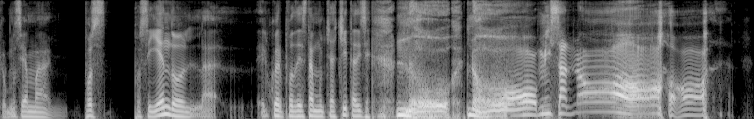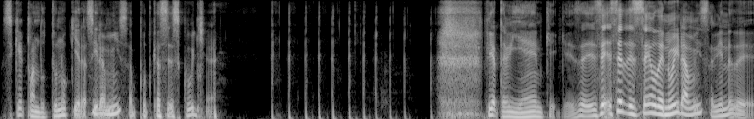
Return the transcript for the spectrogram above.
¿cómo se llama? Pues poseyendo el cuerpo de esta muchachita, dice, no, no, misa no. Así que cuando tú no quieras ir a misa, podcast escucha. Fíjate bien, que, ese, deseo de no ir a misa viene de...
